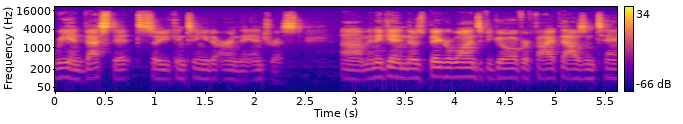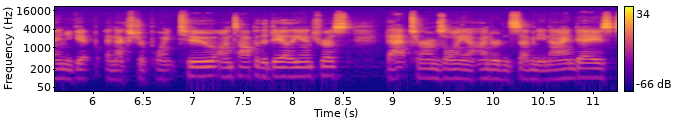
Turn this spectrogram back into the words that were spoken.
reinvest it so you continue to earn the interest. Um, and again, those bigger ones, if you go over 5,010, you get an extra 0.2 on top of the daily interest. That term's only 179 days.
